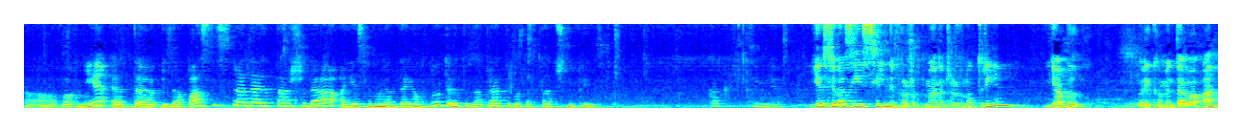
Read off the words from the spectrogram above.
э, вовне, это безопасность страдает наша, да, а если мы отдаем внутрь, это затраты вот остаточный принцип. Как эффективнее? Если у вас есть сильный проект менеджер внутри, я бы рекомендовала, а?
